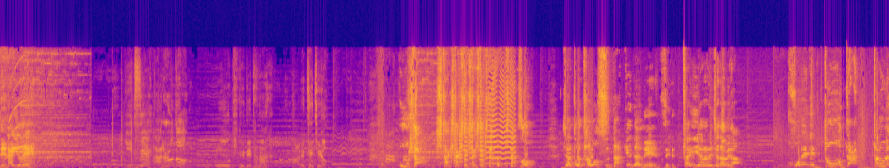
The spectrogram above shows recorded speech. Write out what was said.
出ないよね。行くぜ。アルロンド大きく出たな。バルテテよおお来た。来た来た来た来た来た来た。来たぞ。じゃああとは倒すだけだね。絶対やられちゃダメだ。これでどうだ？頼む。うわ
